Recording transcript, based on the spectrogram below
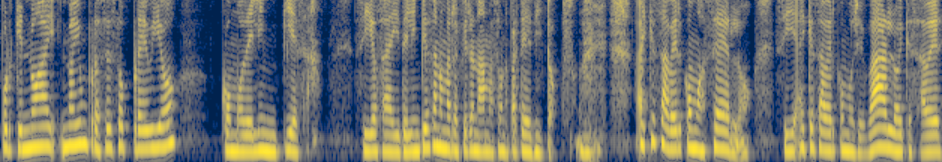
porque no hay, no hay un proceso previo como de limpieza. Sí, o sea, y de limpieza no me refiero nada más a una parte de detox. hay que saber cómo hacerlo, sí, hay que saber cómo llevarlo, hay que saber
